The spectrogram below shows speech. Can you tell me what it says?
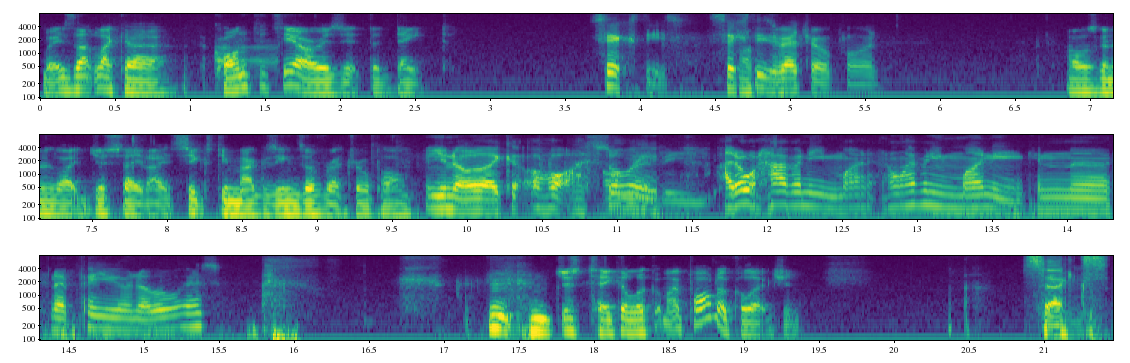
Wait, is that like a, a quantity or is it the date? 60s, 60s Okay. retro porn. I was gonna like just say like sixty magazines of retro porn. You know, like oh, I saw it. maybe I don't have any money. I don't have any money. Can uh, can I pay you in other ways? just take a look at my porno collection. Sex.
